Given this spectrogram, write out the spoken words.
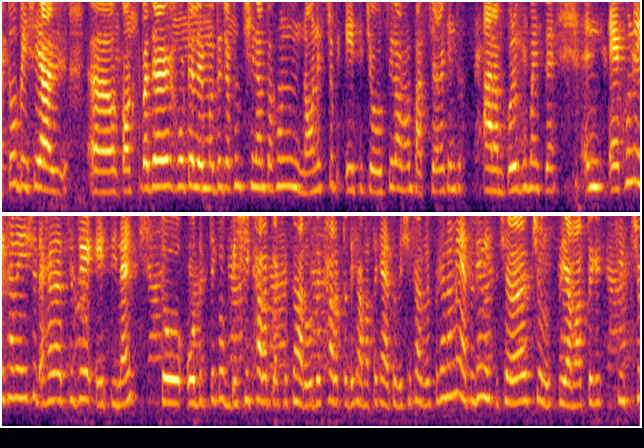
এত বেশি আর কক্সবাজার হোটেলের মধ্যে যখন ছিলাম তখন নন স্টপ এসি চলছিল। আমার বাচ্চারা কিন্তু আরাম করে ঘুমাইছে। এখন এখানে এসে দেখা যাচ্ছে যে এসি নাই। তো ওদের থেকেও বেশি খারাপ লাগতেছে, আর ওদের খারাপটা দেখে আমার থেকে এত বেশি খারাপ লাগছে কারণ আমি এতদিন এসি ছাড়া চলছি, আমার থেকে কিছু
